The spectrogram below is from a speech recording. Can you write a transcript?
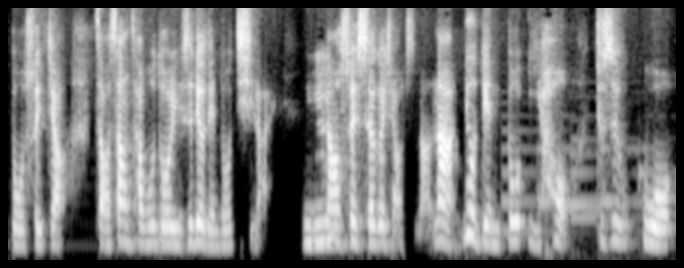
多睡觉，早上差不多也是六点多起来，然后睡十二个小时嘛。那六点多以后就是我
